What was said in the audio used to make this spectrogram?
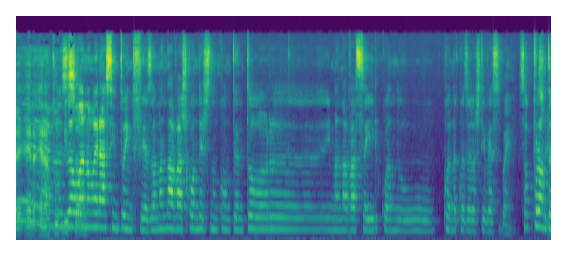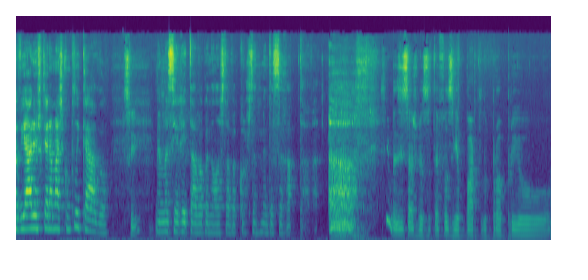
Era, era a tua mas missão. ela não era assim tão indefesa. Mandava a esconder-se num contentor eh, e mandava a sair quando, quando a coisa já estivesse bem. Só que pronto, Sim. havia áreas que era mais complicado. Sim. Mesmo assim irritava quando ela estava constantemente a ser raptada. Sim, mas isso às vezes até fazia parte do próprio,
